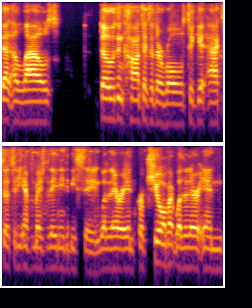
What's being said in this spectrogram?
that allows those in context of their roles to get access to the information that they need to be seeing, whether they're in procurement, whether they're in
